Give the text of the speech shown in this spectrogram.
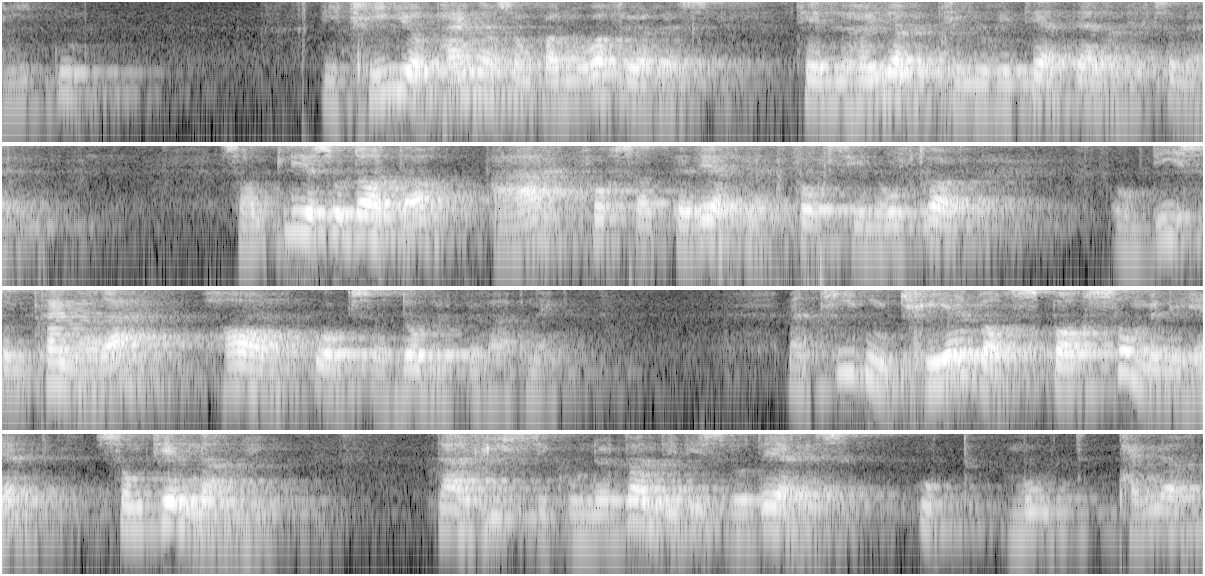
liten. Vi frigjør penger som kan overføres til høyere prioritet del av virksomheten. Samtlige soldater er fortsatt bevæpnet for sine oppdrag. Og de som trenger det, har også dobbeltbevæpning. Men tiden krever sparsommelighet som tilnærming der risiko nødvendigvis vurderes opp mot penger.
